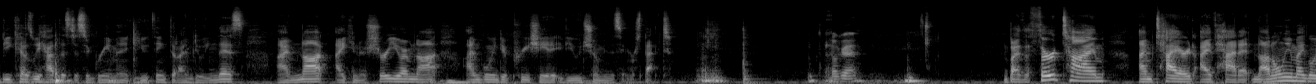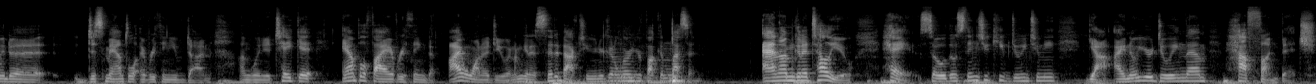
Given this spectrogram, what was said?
because we had this disagreement, you think that I'm doing this. I'm not. I can assure you I'm not. I'm going to appreciate it if you would show me the same respect. Okay. By the third time, I'm tired. I've had it. Not only am I going to dismantle everything you've done, I'm going to take it, amplify everything that I want to do, and I'm going to send it back to you, and you're going to learn your fucking lesson. And I'm going to tell you, hey, so those things you keep doing to me, yeah, I know you're doing them. Have fun, bitch.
